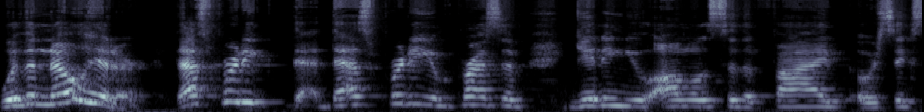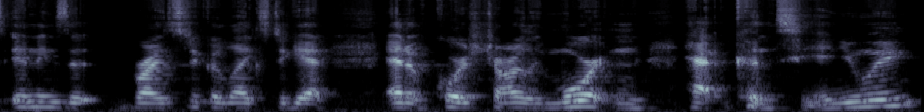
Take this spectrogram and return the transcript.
with a no hitter. That's pretty. That's pretty impressive, getting you almost to the five or six innings that Brian Snitker likes to get. And of course, Charlie Morton had continuing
